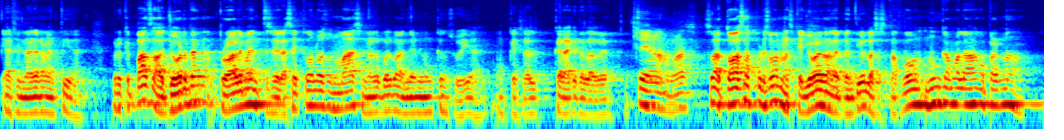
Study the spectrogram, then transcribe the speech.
Y al final era mentira. Pero ¿qué pasa? Jordan probablemente se le acerca uno de más y no le vuelva a vender nunca en su vida, aunque sea el crack de las ventas. Sí, no, jamás. O sea, todas esas personas que Jordan les vendió, las estafó, nunca más le van a comprar nada.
